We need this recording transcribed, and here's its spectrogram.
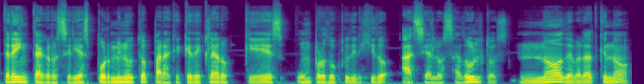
30 groserías por minuto para que quede claro que es un producto dirigido hacia los adultos. No, de verdad que no.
